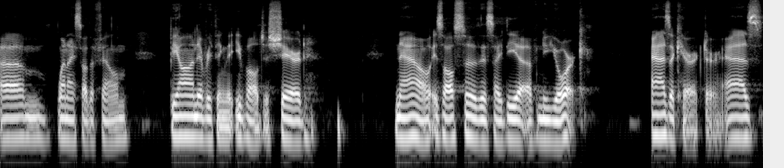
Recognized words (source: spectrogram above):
um, when I saw the film, beyond everything that you've all just shared now, is also this idea of New York as a character, as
